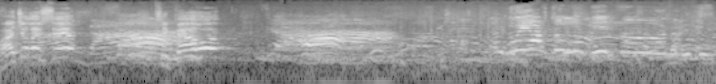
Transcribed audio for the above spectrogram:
Бачили всі? Цікаво? Ну я автомобіль положив.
